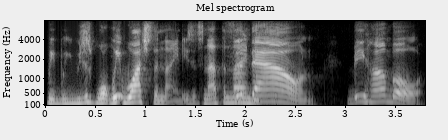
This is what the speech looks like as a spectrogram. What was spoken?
We, we just we watch the 90s. It's not the Sit 90s. Sit down. Be humble.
